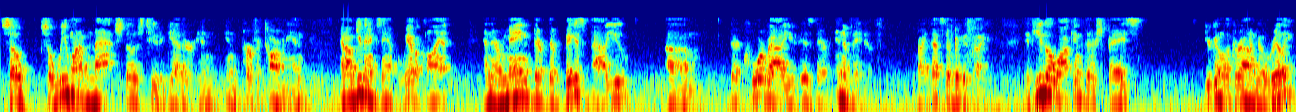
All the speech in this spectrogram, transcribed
So so we want to match those two together in in perfect harmony. And and I'll give you an example. We have a client, and their main their their biggest value um, their core value is they're innovative, right? That's their biggest value. If you go walk into their space, you're going to look around and go, "Really?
